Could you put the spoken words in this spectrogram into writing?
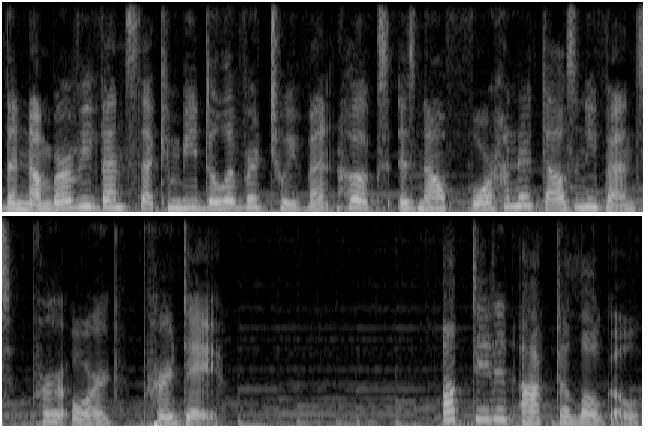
The number of events that can be delivered to event hooks is now 400,000 events per org per day. Updated Okta logo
